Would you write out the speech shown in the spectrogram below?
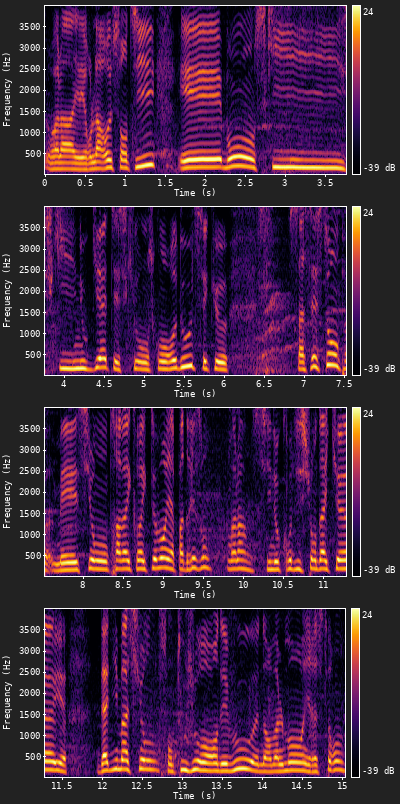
Voilà, et on l'a ressenti. Et bon, ce qui, ce qui nous guette et ce qu'on, ce qu'on redoute, c'est que ça s'estompe. Mais si on travaille correctement, il n'y a pas de raison. Voilà, si nos conditions d'accueil, d'animation sont toujours au rendez-vous, normalement, ils resteront.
